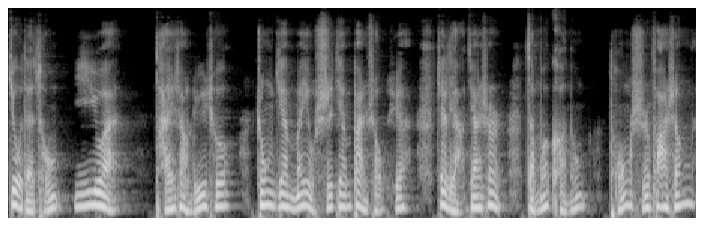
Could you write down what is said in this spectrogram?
就得从医院抬上驴车。中间没有时间办手续，这两件事怎么可能同时发生呢？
